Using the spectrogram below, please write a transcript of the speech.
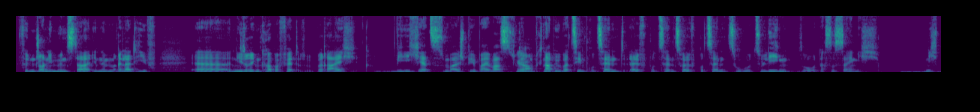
für den Johnny Münster in einem relativ äh, niedrigen Körperfettbereich, wie ich jetzt zum Beispiel bei was Ja. knapp über 10%, 11%, 12% zu, zu liegen. So, das ist eigentlich nicht,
